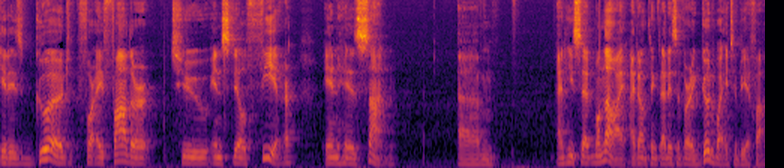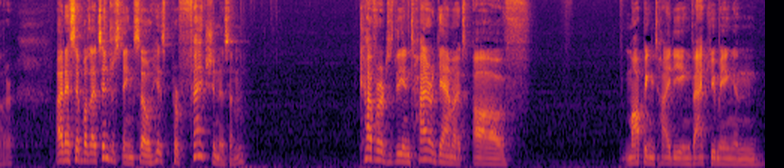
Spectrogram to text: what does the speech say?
it is good for a father to instill fear in his son? Um, and he said, well, no, I, I don't think that is a very good way to be a father. And I said, well, that's interesting. So his perfectionism covered the entire gamut of mopping, tidying, vacuuming, and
